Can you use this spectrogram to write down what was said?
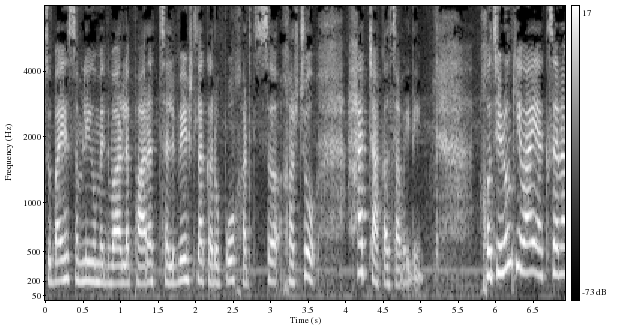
صوبایي اسمبلی امیدوار لپاره 30 لک روپو خرچو حد ټاکل شوی دی خو څېړونکي وايي اکثره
